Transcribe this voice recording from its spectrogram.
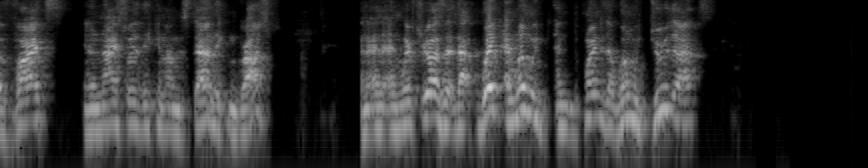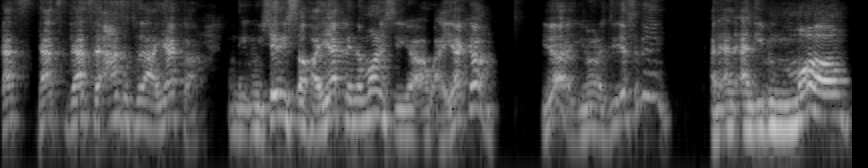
advice in a nice way they can understand, they can grasp? And, and, and we have to realize that, that when and when we and the point is that when we do that, that's that's that's the answer to the ayeka. When, you say to yourself ayeka in the morning, say so ayeka. Yeah, you know what I did yesterday, and and and even more,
